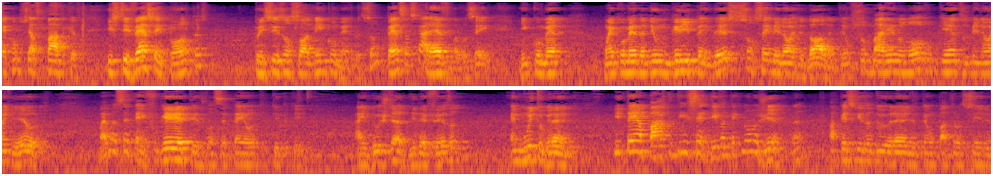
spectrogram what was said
é como se as fábricas estivessem prontas, precisam só de encomendas. São peças carésimas. Você encomenda, uma encomenda de um Gripen desse são 100 milhões de dólares, um submarino novo, 500 milhões de euros. Mas você tem foguetes, você tem outro tipo de. A indústria de defesa é muito grande. E tem a parte de incentivo à tecnologia. Né? A pesquisa do urânio tem um patrocínio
